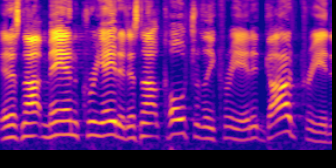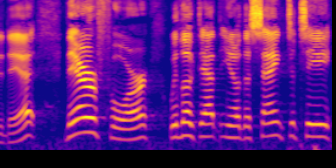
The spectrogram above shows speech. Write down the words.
It is not man created. It's not culturally created. God created it. Therefore, we looked at you know the sanctity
